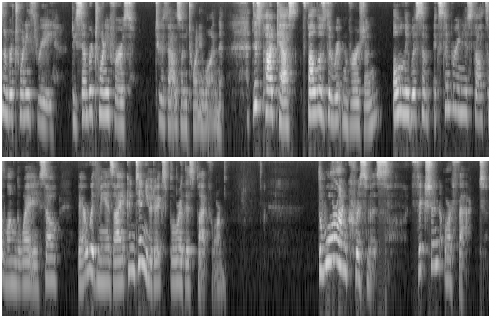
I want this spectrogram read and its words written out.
number 23, December 21st, 2021. This podcast follows the written version, only with some extemporaneous thoughts along the way, so bear with me as I continue to explore this platform. The War on Christmas Fiction or Fact?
